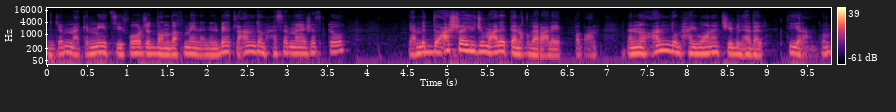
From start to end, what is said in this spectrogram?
نجمع كمية C4 جدا ضخمة لأن البيت اللي عندهم حسب ما شفته يعني بده 10 يهجموا عليه تنقدر عليه طبعا. لأنه عندهم حيوانات شي بالهبل كتير عندهم.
